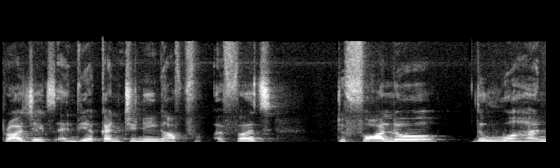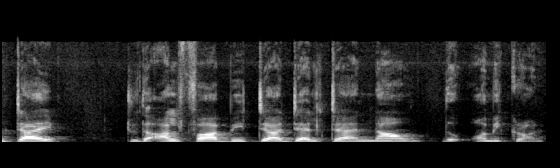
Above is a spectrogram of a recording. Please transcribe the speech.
projects and we are continuing our efforts to follow the Wuhan type to the alpha, beta, delta and now the Omicron.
